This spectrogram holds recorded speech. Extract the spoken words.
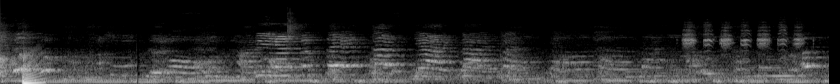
Thank you.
